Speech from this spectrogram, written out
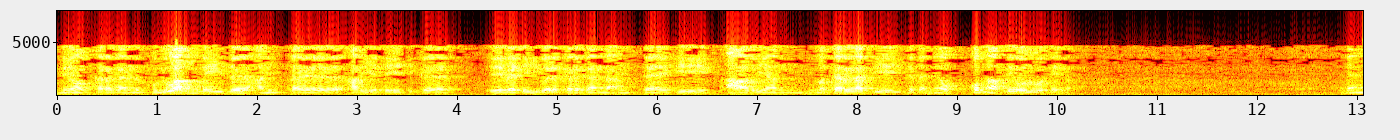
මේව කරගන්න පුළුවන් වෙයිද? අනිත් අය හරියට ඒ ටික ඒ වැඩේ ඉවර කරගන්න අනිත් අයගේ කාර්යයන් නිම කරලා තියෙයිද? දැන් මේ ඔක්කොම අපේ ඔළුවට එනවා. දැන්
